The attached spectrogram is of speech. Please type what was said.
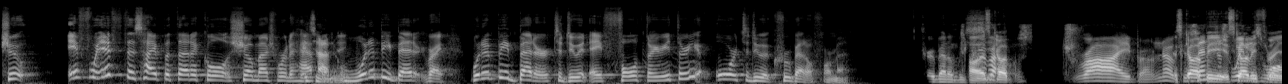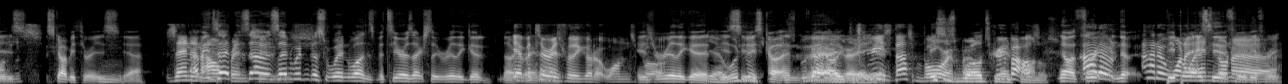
Should if if this hypothetical show match were to happen, would it be better? Right? Would it be better to do it a full three v three or to do a crew battle format? True battle. Be Oh, it's Crew got- Battle's dry, bro. No, it's gotta Zen be. just It's gotta be threes. ones. It's gotta be threes. Hmm. Yeah. Zen I and mean, Zen, Zen, Zen wouldn't just win ones. Vatira is actually really good. No, Yeah, right Vatira now. is really good at ones. He's really good. Yeah, he's, would be he's gotten threes. We got very, OG. very Yeah. good. threes. That's boring. This is bro. World's Crew Grand. Finals. No, I don't. no, I don't want to end see a on three v a. three.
